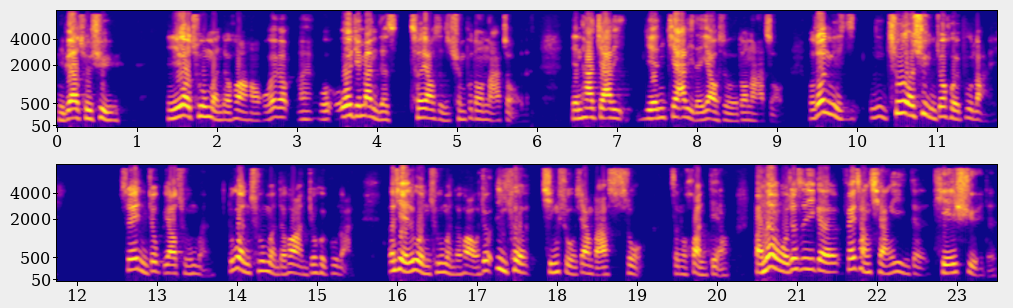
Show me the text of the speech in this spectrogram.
你不要出去。你如果出门的话，哈，我会，哎，我我已经把你的车钥匙全部都拿走了，连他家里，连家里的钥匙我都拿走。我说你你出了去你就回不来，所以你就不要出门。如果你出门的话，你就回不来。而且如果你出门的话，我就立刻请锁匠把它锁整个换掉。反正我就是一个非常强硬的铁血的，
